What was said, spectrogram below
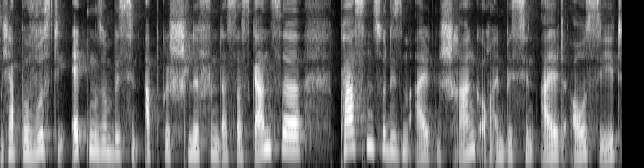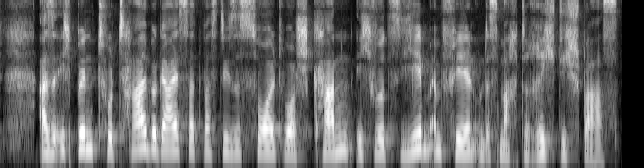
Ich habe bewusst die Ecken so ein bisschen abgeschliffen, dass das Ganze passend zu diesem alten Schrank auch ein bisschen alt aussieht. Also ich bin total begeistert, was dieses Salt Wash kann. Ich würde es jedem empfehlen und es macht richtig Spaß.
